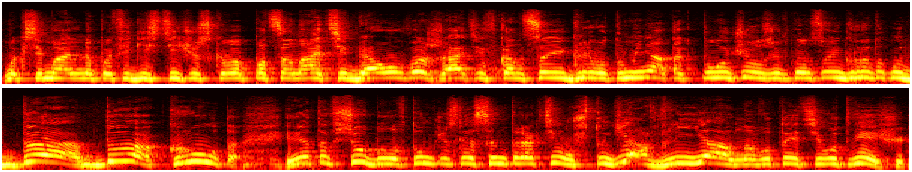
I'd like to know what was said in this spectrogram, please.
максимально пофигистического пацана тебя уважать. И в конце игры, вот у меня так получилось, и в конце игры такой, да, да, круто. И это все было в том числе с интерактивом, что я влиял на вот эти вот вещи.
